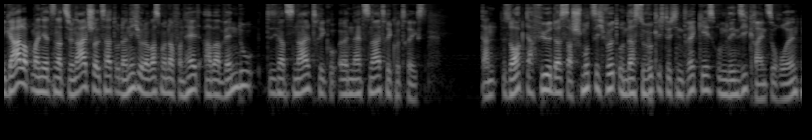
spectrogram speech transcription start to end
Egal, ob man jetzt Nationalstolz hat oder nicht oder was man davon hält, aber wenn du die Nationaltrikot, äh, Nationaltrikot trägst, dann sorg dafür, dass das schmutzig wird und dass du wirklich durch den Dreck gehst, um den Sieg reinzuholen.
